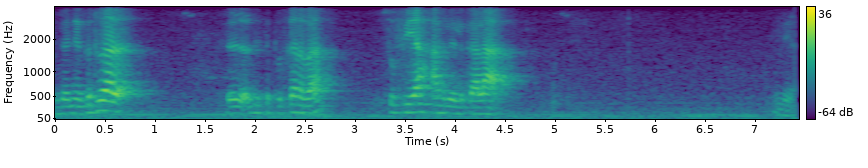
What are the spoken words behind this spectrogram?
Kemudian yang kedua disebutkan apa? Sufiyah ahli kalam. Ini.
